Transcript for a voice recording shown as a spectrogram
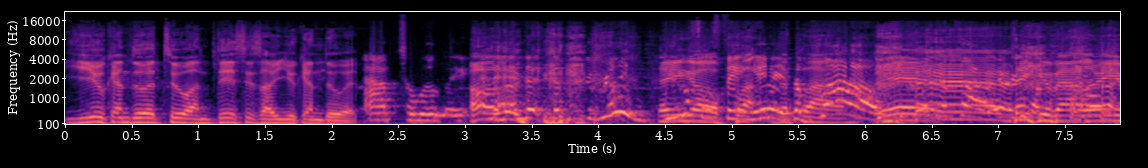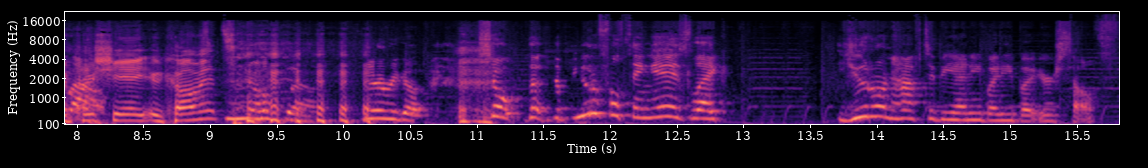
You can do it too, and this is how you can do it." Absolutely. Oh, and, and look. the, the, the really There you beautiful go, thing plow- is the the plow. plow. Yeah. The plow. Thank you, Valerie. No plow. Appreciate your comments. No plow. There we go. So the, the beautiful thing is like you don't have to be anybody but yourself.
